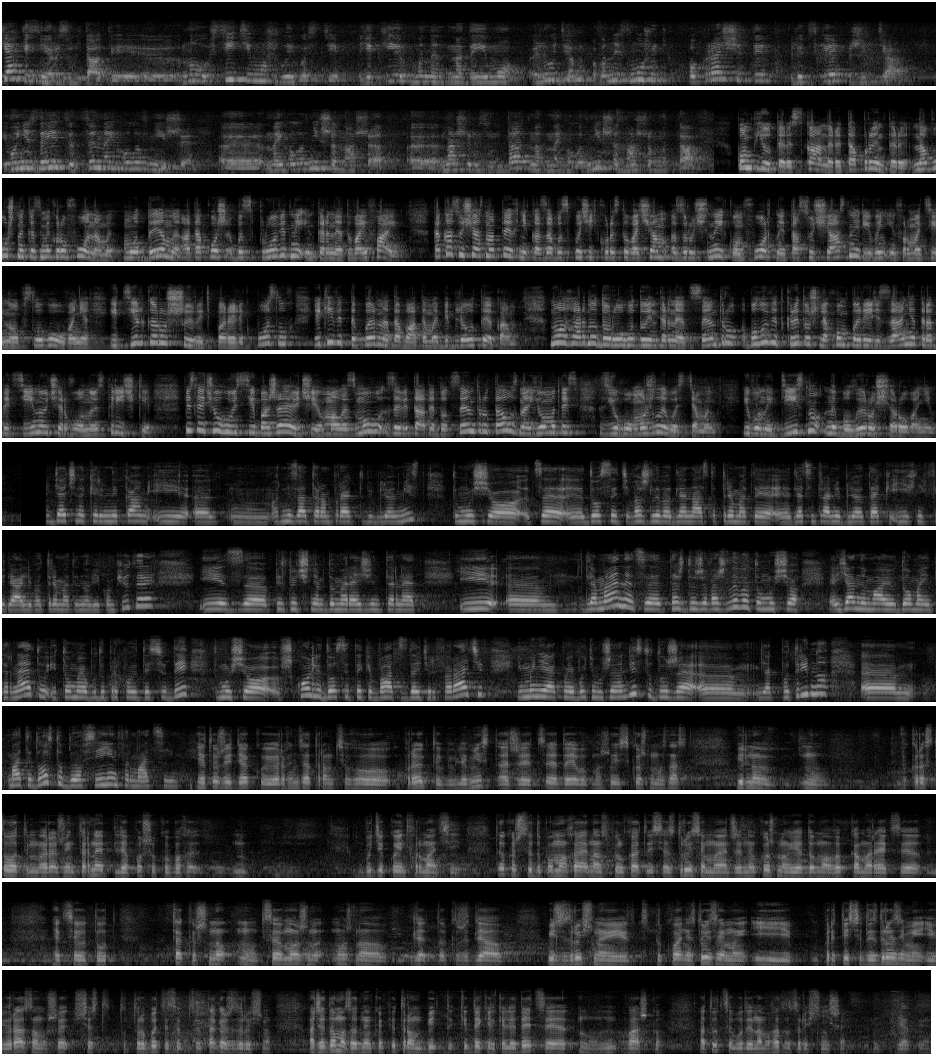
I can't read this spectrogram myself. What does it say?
Якісні результати, е, ну всі ті можливості, які ми на- надаємо людям, вони зможуть покращити людське життя. І мені здається, це найголовніше, Найголовніше найголовніша наша, е, наш результат, найголовніша наша мета. Комп'ютери, сканери та принтери, навушники з мікрофонами, модеми, а також безпровідний інтернет Wi-Fi. Така сучасна техніка забезпечить користувачам зручний, комфортний та сучасний рівень інформаційного обслуговування і тільки розширить перелік послуг, які відтепер надаватиме бібліотека. Ну а гарну дорогу до інтернет-центру було відкрито шляхом перерізання традиційної червоної стрічки, після чого усі бажаючі мали змогу завітати до центру та ознайомитись з його можливостями. І вони дійсно не були розчаровані. Вдячна керівникам і е, організаторам проекту Бібліоміст, тому що це е, досить важливо для нас отримати е, для центральної бібліотеки і їхніх філіалів отримати нові комп'ютери із підключенням до мережі інтернет. І е, для мене це теж дуже важливо, тому що я не маю вдома інтернету, і тому я буду приходити сюди, тому що в школі досить таки багато здають рефератів, і мені, як майбутньому журналісту, дуже як потрібно мати доступ до всієї інформації. Я дуже дякую організаторам цього проєкту міст, адже це дає можливість кожному з нас вільно ну, використовувати мережу інтернет для пошуку ну, будь-якої інформації. Також це допомагає нам спілкуватися з друзями, адже не у кожного є вдома веб-камера, як це, як це тут. Також ну, ну, це можна, можна для, також для більш зручної спілкування з друзями і прийти сюди з друзями і разом що- щось тут робити, це, це також зручно. Адже вдома з одним комп'ютером декілька людей це ну, важко. А тут це буде набагато зручніше. Дякую.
